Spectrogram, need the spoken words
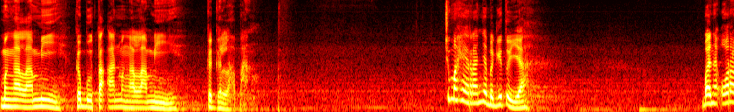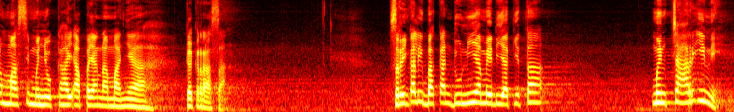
mengalami kebutaan, mengalami kegelapan. Cuma herannya begitu ya. Banyak orang masih menyukai apa yang namanya kekerasan. Seringkali bahkan dunia media kita mencari ini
